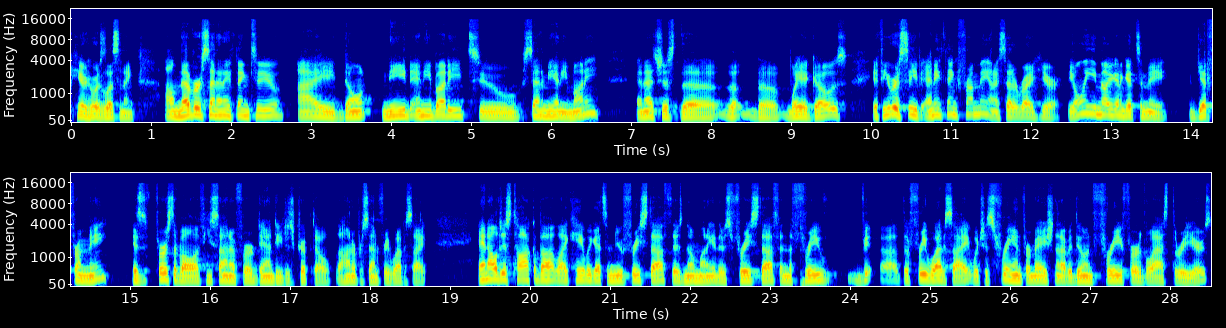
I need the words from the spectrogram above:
here who is listening I'll never send anything to you. I don't need anybody to send me any money. And that's just the, the, the way it goes. If you receive anything from me, and I said it right here, the only email you're going to get to me, get from me, is first of all, if you sign up for Dan Teaches Crypto, the 100% free website, and I'll just talk about like, hey, we got some new free stuff. There's no money. There's free stuff, and the free uh, the free website, which is free information that I've been doing free for the last three years.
